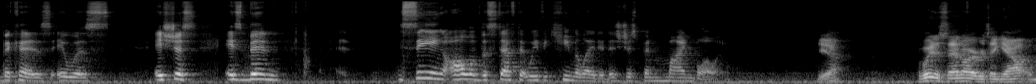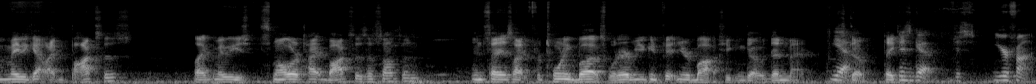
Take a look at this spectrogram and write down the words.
because it was it's just it's been seeing all of the stuff that we've accumulated has just been mind blowing. Yeah. If we just set everything out and maybe got like boxes, like maybe smaller type boxes of something, and say it's like for twenty bucks, whatever you can fit in your box, you can go. Doesn't matter. Yeah. Just go. Take Just it. go. Just you're fine.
